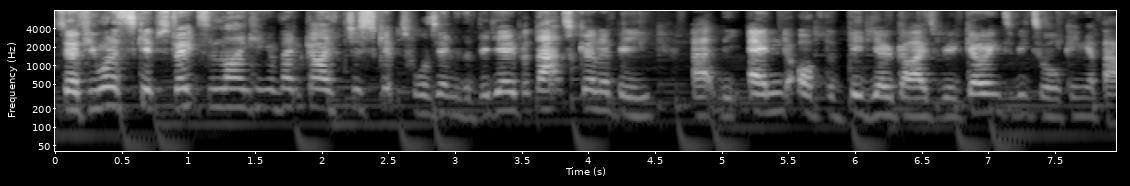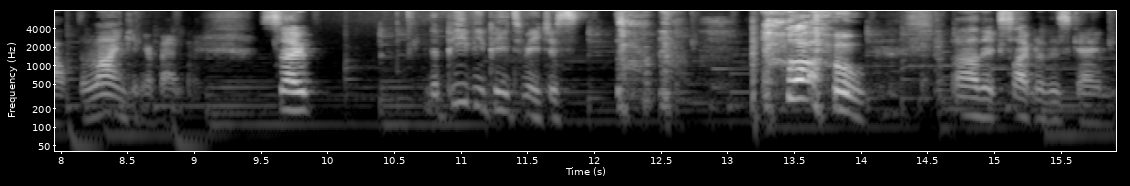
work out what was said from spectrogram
So if you want to skip straight to the Lion King event, guys, just skip towards the end of the video, but that's going to be at the end of the video, guys. We're going to be talking about the Lion King event. So the PvP to me just... oh, oh, the excitement of this game.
